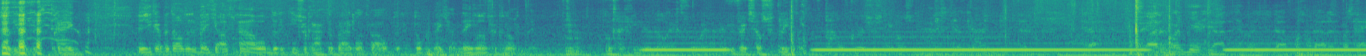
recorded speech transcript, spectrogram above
Met de trein. Dus ik heb het altijd een beetje afgehouden. Omdat ik niet zo graag naar het buitenland wou. Omdat ik toch een beetje aan Nederland verknocht ben. Ja, hij ging U werd zelfs verplicht op een taalkursus Engels. Ja, dat was, weer- ja, dat was inderdaad was, gedaan. Daar was hij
